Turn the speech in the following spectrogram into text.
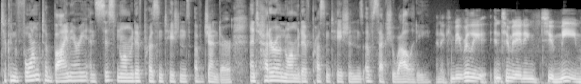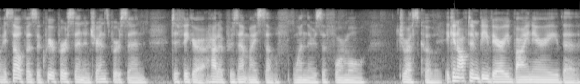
to conform to binary and cisnormative presentations of gender and heteronormative presentations of sexuality. And it can be really intimidating to me, myself, as a queer person and trans person, to figure out how to present myself when there's a formal dress code. It can often be very binary, the,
